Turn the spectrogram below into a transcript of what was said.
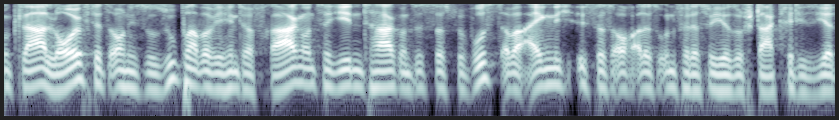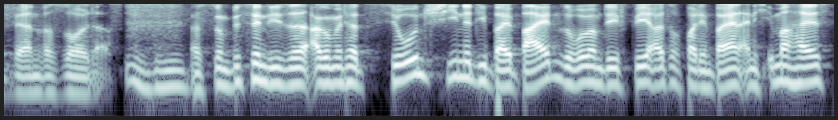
Und klar, läuft jetzt auch nicht so super, aber wir hinterfragen uns ja jeden Tag, uns ist das bewusst, aber eigentlich ist das auch alles unfair, dass wir hier so stark kritisiert werden. Was soll das? Mhm. Das ist so ein bisschen diese Argumentationsschiene, die bei beiden, sowohl beim DFB als auch bei den Bayern, eigentlich immer heißt,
